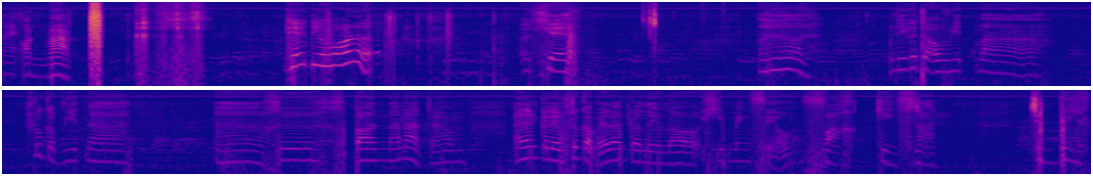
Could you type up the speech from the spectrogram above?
นายอ่อนมาก โอเคเดี๋ยวพอเถอะโอเควันนี้ก็จะเอาวิทมาสู้กับวิทนะอ่าคือตอนนั้นอะจะทำไอ้นั่นกระเลมสู้กับไอ้นั่นกระเลมแล้วคลิปแม่งเฟลฟักกิ่งซันจะเบียด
